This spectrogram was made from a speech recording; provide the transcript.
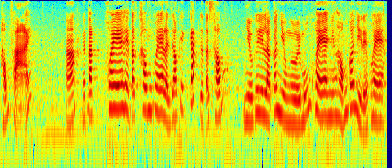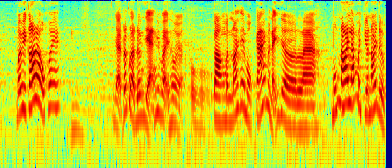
Không phải. À, người ta khoe hay người ta không khoe là do cái cách người ta sống nhiều khi là có nhiều người muốn khoe nhưng không có gì để khoe. Bởi vì có đâu khoe. Dạ rất là đơn giản như vậy thôi ạ. Còn mình nói thêm một cái mà nãy giờ là muốn nói lắm mà chưa nói được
